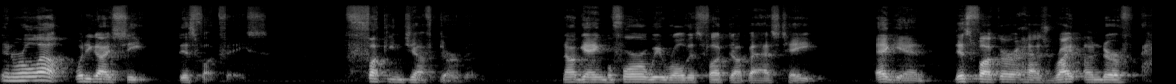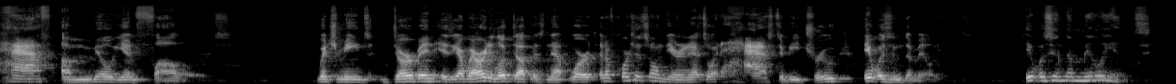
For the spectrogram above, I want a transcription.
and roll out. What do you guys see? This fuck face. Fucking Jeff Durbin. Now, gang, before we roll this fucked up ass tape, again, this fucker has right under half a million followers which means Durbin is, we already looked up his net worth. And of course, it's on the internet, so it has to be true. It was in the millions. It was in the millions.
